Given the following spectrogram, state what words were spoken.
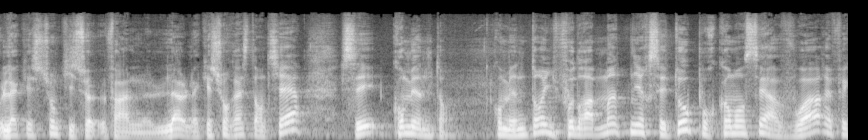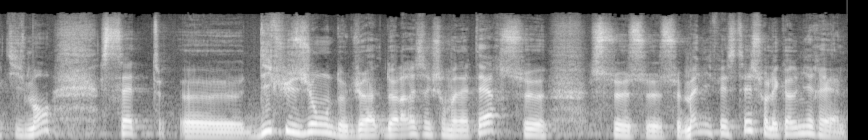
la question qui se, enfin là, la question reste entière, c'est combien de temps? Combien de temps il faudra maintenir ces taux pour commencer à voir effectivement cette euh, diffusion de, la restriction monétaire se, manifester sur l'économie réelle.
